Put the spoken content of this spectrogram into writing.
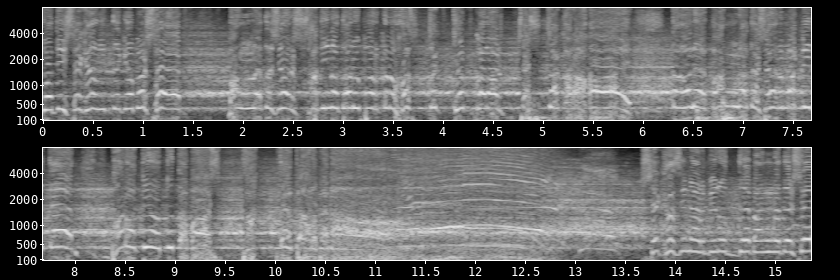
যদি সেখান থেকে বসে বাংলাদেশের স্বাধীনতার উপর কোনো হস্তক্ষেপ করার চেষ্টা করা হয়, তাহলে বাংলাদেশের মাটিতে ভারতীয় দূতাবাস থাকতে পারবে না। শেখ হাসিনার বিরুদ্ধে বাংলাদেশে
